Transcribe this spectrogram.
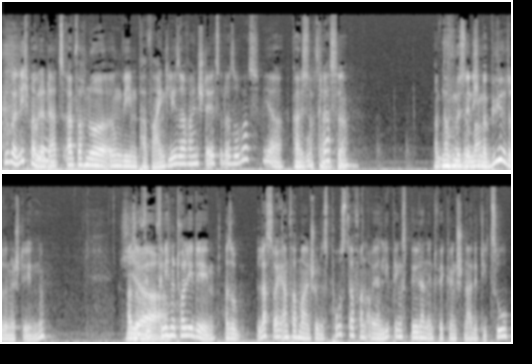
Du überleg mal, du da jetzt einfach nur irgendwie ein paar Weingläser reinstellst oder sowas. Ja, kann ist doch sein, klasse. ja. Man Na, müssen ja nicht immer Bücher drinne stehen, ne? Also Ja. finde find ich eine tolle Idee. Also lasst euch einfach mal ein schönes Poster von euren Lieblingsbildern entwickeln, schneidet die zu,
